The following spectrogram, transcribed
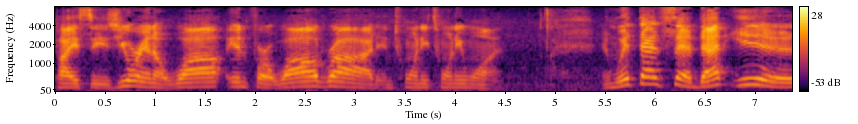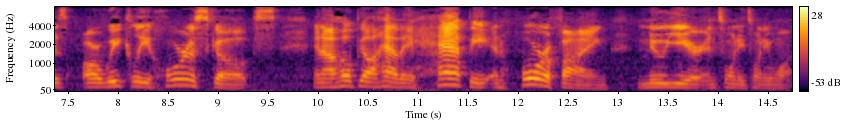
Pisces, you are in a wild, in for a wild ride in 2021. And with that said, that is our weekly horoscopes, and I hope y'all have a happy and horrifying new year in 2021.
